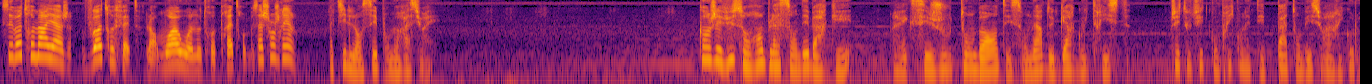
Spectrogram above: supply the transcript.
C'est votre mariage, votre fête. Alors moi ou un autre prêtre, ça change rien, a-t-il lancé pour me rassurer. Quand j'ai vu son remplaçant débarquer, avec ses joues tombantes et son air de gargouille triste, j'ai tout de suite compris qu'on n'était pas tombé sur un rigolo.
